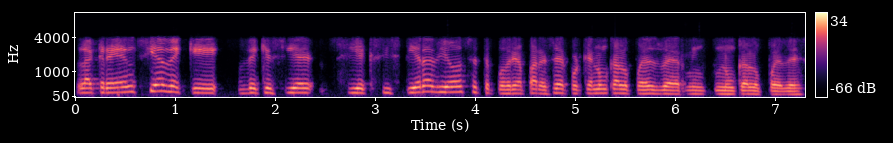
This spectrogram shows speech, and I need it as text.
la creencia de que, de que si, si existiera Dios se te podría aparecer, porque nunca lo puedes ver, ni nunca lo puedes,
